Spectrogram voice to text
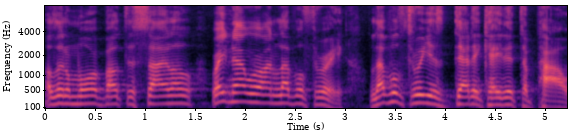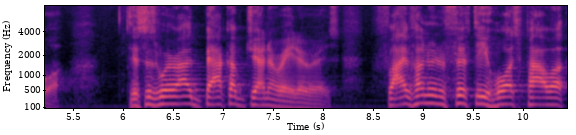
a little more about this silo. Right now we're on level three. Level three is dedicated to power. This is where our backup generator is. 550 horsepower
